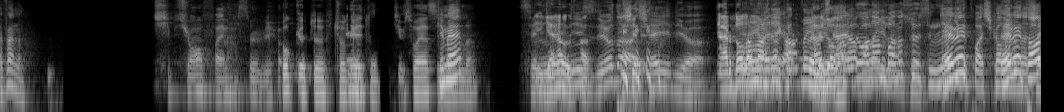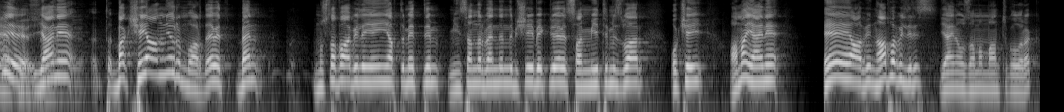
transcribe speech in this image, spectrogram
Efendim. Chips şu an fena söylüyor. Çok kötü. Çok Evet. kötü. Chips bayağı Kime? Senin Genel olarak- izliyor da şey diyor. Derdi olan nereye katmayın Derdi olan- Nerede Bana olan gelen bana söylesin. Niye Evet, gidip başkalarına Evet şey abi yapıyorsunuz yani diyor. t- bak şeyi anlıyorum bu arada. Evet ben Mustafa abiyle yayın yaptım ettim. İnsanlar benden de bir şey bekliyor. Evet samimiyetimiz var. Okey. Ama yani ee abi ne yapabiliriz? Yani o zaman mantık olarak.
